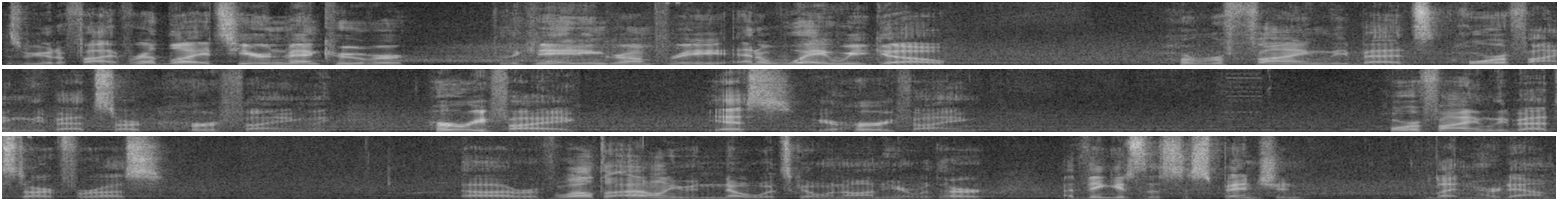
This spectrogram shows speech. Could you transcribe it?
As we go to five red lights here in Vancouver for the Canadian Grand Prix, and away we go. horrifyingly bad, horrifyingly bad start. Horrifyingly, hurryfying. Yes, we are hurryfying. Horrifyingly bad start for us. Uh, Revuelta, I don't even know what's going on here with her. I think it's the suspension letting her down.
